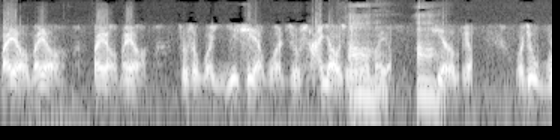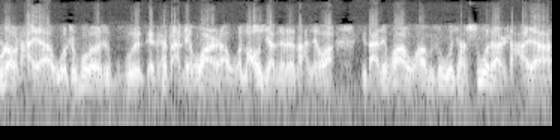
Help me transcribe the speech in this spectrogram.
没有没有没有没有，就是我一切我就啥要求都没有，啊一切都没有。我就不知道啥呀，我这不是不给他打电话啊，我老想给他打电话。一打电话，我还不说我想说点啥呀？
